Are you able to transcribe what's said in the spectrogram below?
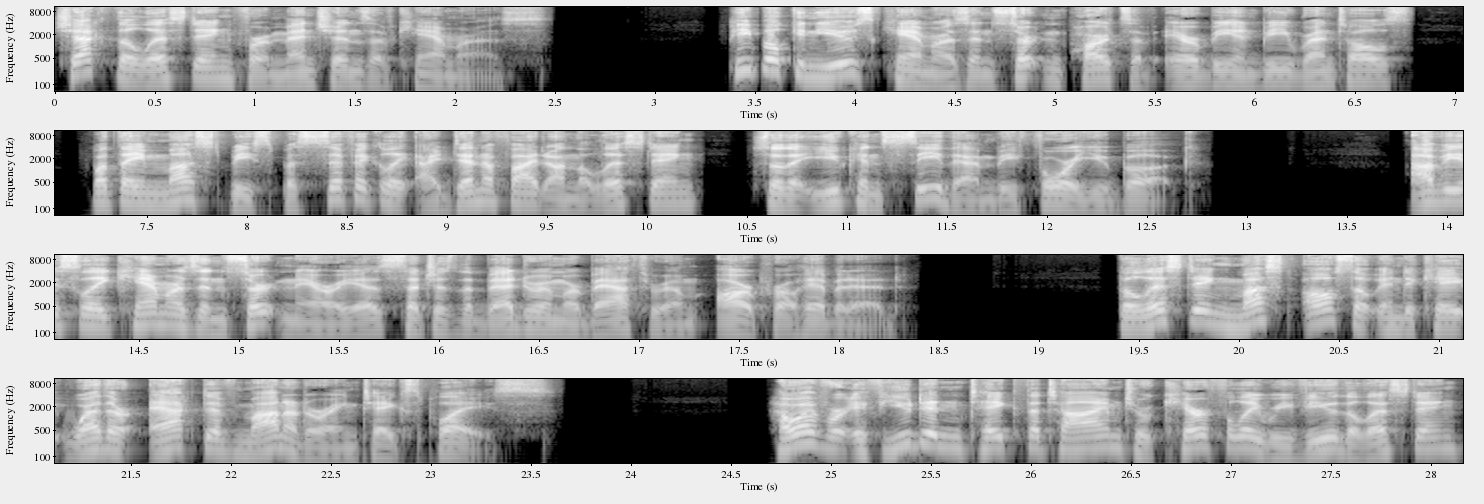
check the listing for mentions of cameras. People can use cameras in certain parts of Airbnb rentals, but they must be specifically identified on the listing so that you can see them before you book. Obviously, cameras in certain areas, such as the bedroom or bathroom, are prohibited. The listing must also indicate whether active monitoring takes place. However, if you didn't take the time to carefully review the listing,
